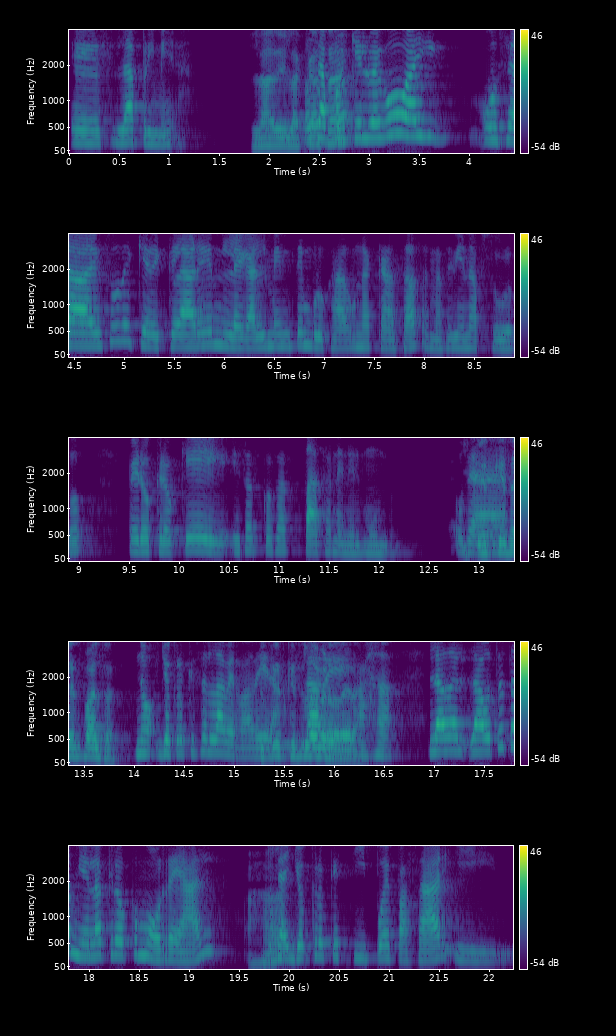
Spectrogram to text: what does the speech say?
es la primera. La de la O casa. sea, porque luego hay, o sea, eso de que declaren legalmente embrujada una casa se me hace bien absurdo, pero creo que esas cosas pasan en el mundo. O ¿Y sea, crees que esa es falsa? no, yo creo que esa es la verdadera. ¿Tú crees que esa es la de- verdadera? ajá. La, la otra también la creo como real. Ajá. O sea, yo creo que sí puede pasar y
